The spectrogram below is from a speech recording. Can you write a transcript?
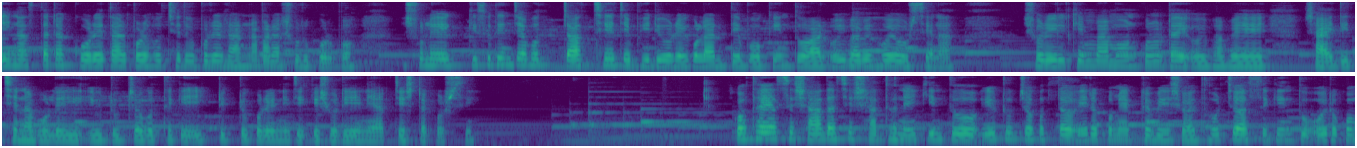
এই নাস্তাটা করে তারপরে হচ্ছে দুপুরে রান্না বাড়া শুরু করব। আসলে কিছুদিন যাবৎ চাচ্ছে যে ভিডিও রেগুলার দেব, কিন্তু আর ওইভাবে হয়ে উঠছে না। শরীর কিংবা মন কোনোটাই ওইভাবে সায় দিচ্ছে না বলেই ইউটিউব জগৎ থেকে একটু একটু করে নিজেকে সরিয়ে নেওয়ার চেষ্টা করছি। কথায় আছে, স্বাদ আছে, সাধ্য নেই, কিন্তু ইউটিউব জগৎটাও এরকমই একটা বিষয়। ধৈর্য আছে, কিন্তু ওই রকম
